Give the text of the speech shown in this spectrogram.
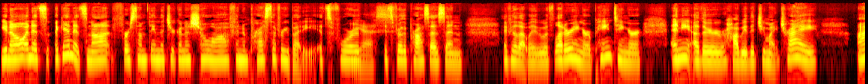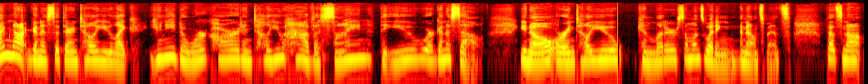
you know, and it's again, it's not for something that you're going to show off and impress everybody. It's for yes. it's for the process and I feel that way with lettering or painting or any other hobby that you might try. I'm not going to sit there and tell you, like, you need to work hard until you have a sign that you are going to sell, you know, or until you can letter someone's wedding announcements. That's not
